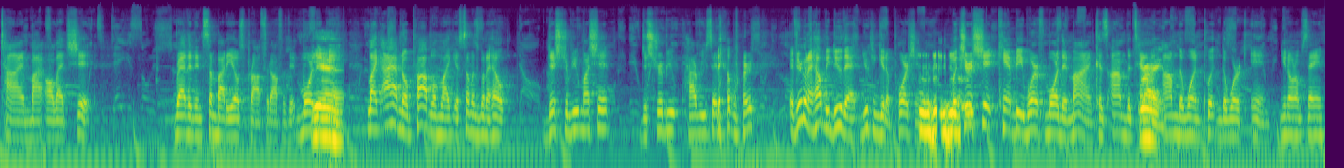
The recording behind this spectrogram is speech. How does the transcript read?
time, my all that shit, rather than somebody else profit off of it more than Yeah. me. Like I have no problem. Like if someone's gonna help distribute my shit, distribute, however you say that word. If you're gonna help me do that, you can get a portion, mm-hmm. but your shit can't be worth more than mine because I'm the talent. Right. I'm the one putting the work in. You know what I'm saying?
